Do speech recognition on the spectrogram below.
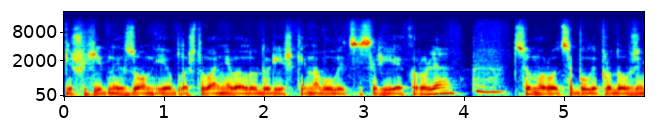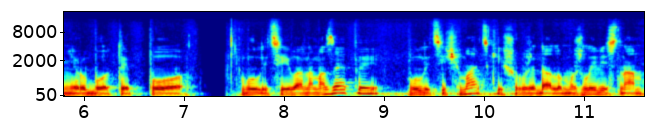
пішохідних зон і облаштування велодоріжки на вулиці Сергія Короля. В цьому році були продовжені роботи по вулиці Івана Мазепи, вулиці Чимацькій, що вже дало можливість нам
